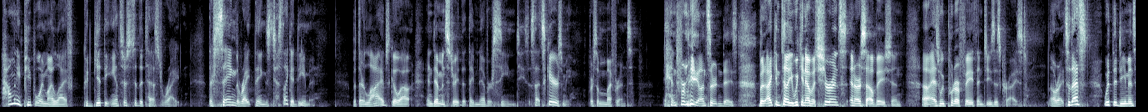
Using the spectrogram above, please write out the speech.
how many people in my life could get the answers to the test right? They're saying the right things, just like a demon, but their lives go out and demonstrate that they've never seen Jesus. That scares me for some of my friends and for me on certain days. But I can tell you, we can have assurance in our salvation uh, as we put our faith in Jesus Christ. All right, so that's with the demons.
